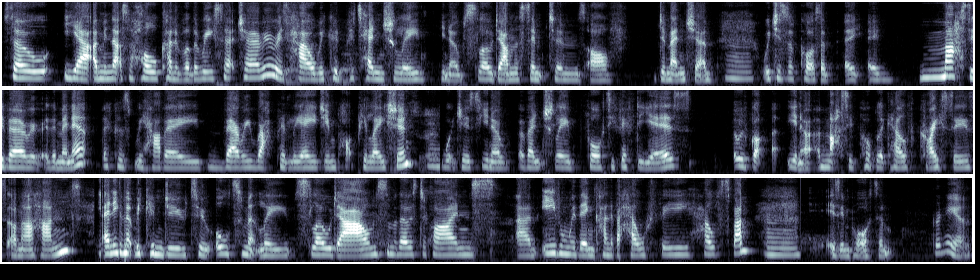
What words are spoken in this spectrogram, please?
So yeah, I mean that's a whole kind of other research area is Yeah, how we could course. potentially, you know, slow down the symptoms of dementia, Mm. which is of course a, a, a massive area at the minute because we have a very rapidly aging population, which is, you know, eventually 40, 50 years we've got you know a massive public health crisis on our hands. Anything that we can do to ultimately slow down some of those declines, um, even within kind of a healthy health span, Mm, is important. brilliant.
